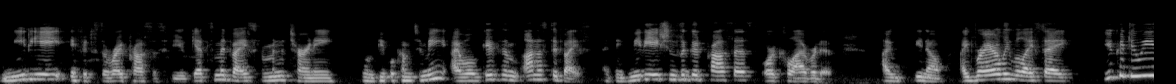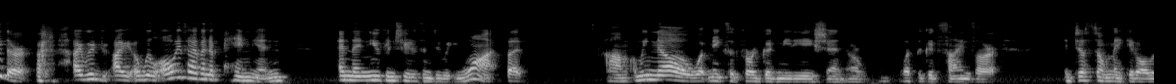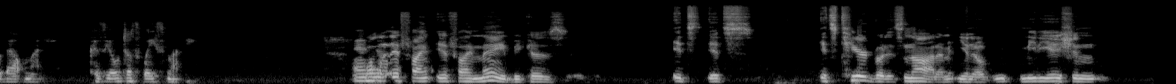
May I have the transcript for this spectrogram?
mediate if it's the right process for you. Get some advice from an attorney. When people come to me, I will give them honest advice. I think mediation is a good process or collaborative. I, you know, I rarely will I say, you could do either. I would I will always have an opinion and then you can choose and do what you want. But um, we know what makes it for a good mediation or what the good signs are. And just don't make it all about money because you'll just waste money. And, well, if I if I may, because it's it's it's tiered, but it's not. I mean, you know, mediation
